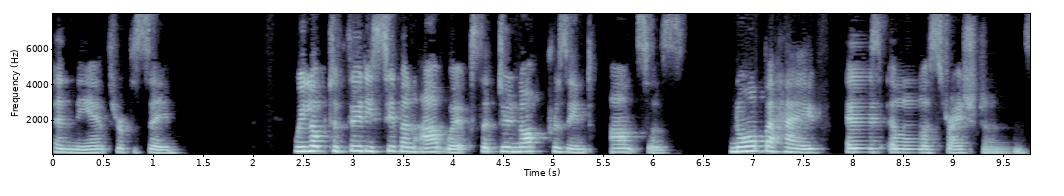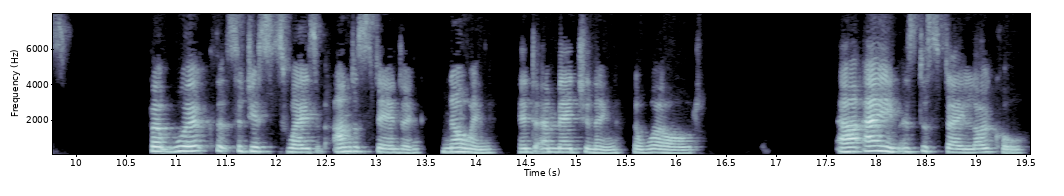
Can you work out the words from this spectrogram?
in the Anthropocene. We look to 37 artworks that do not present answers, nor behave as illustrations but work that suggests ways of understanding, knowing, and imagining the world. Our aim is to stay local,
